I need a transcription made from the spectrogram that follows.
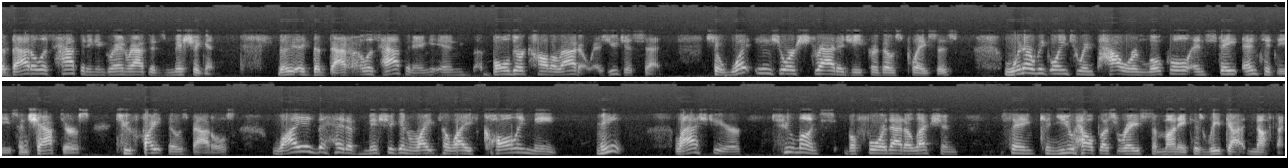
The battle is happening in Grand Rapids, Michigan. The, the battle is happening in Boulder, Colorado, as you just said. So what is your strategy for those places? When are we going to empower local and state entities and chapters to fight those battles? Why is the head of Michigan Right to Life calling me, me, last year, two months before that election, saying, can you help us raise some money because we've got nothing?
